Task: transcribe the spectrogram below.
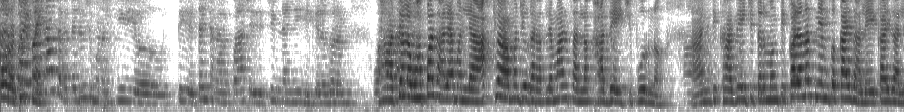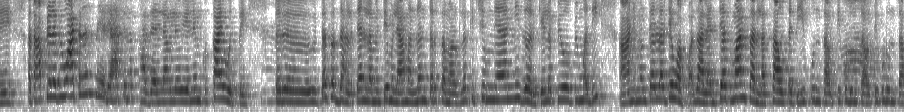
पोरं ठीक नाही त्या दिवशी म्हणत की ते त्यांच्या घरात पण असे चिमण्यांनी हे केलं घरण? हा त्याला वापा झाल्या म्हणल्या अख्ख्या म्हणजे घरातल्या माणसांना खाज यायची पूर्ण. आणि ती खाज यायची तर मग ती कळणच नेमकं काय झालंय काय झालंय. आता आपल्याला बी वाटणच नाही अचानक खाजायला लागले हे नेमकं काय होतंय? तर तसंच झालं. त्यांना मग ते म्हणले आम्हाला नंतर समजलं की चिमण्यांनी घर केलं पीओपी मध्ये आणि मग त्याला ते वापा झाला आणि त्याच माणसांना चावतात इकून चाव तिकडून चाव तिकडून चाव.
